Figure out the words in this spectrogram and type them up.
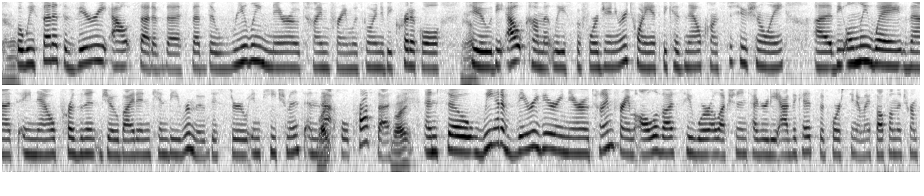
Yeah. But we said at the very outset of this that the really narrow time frame was going to be critical yeah. to the outcome, at least before January 20th, because now constitutionally, uh, the only way that a now President Joe Biden can be removed is through impeachment and right. that whole process. Right. And so we had a very, very narrow time frame. All of us who were election integrity advocates, of course, you know, myself on the Trump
